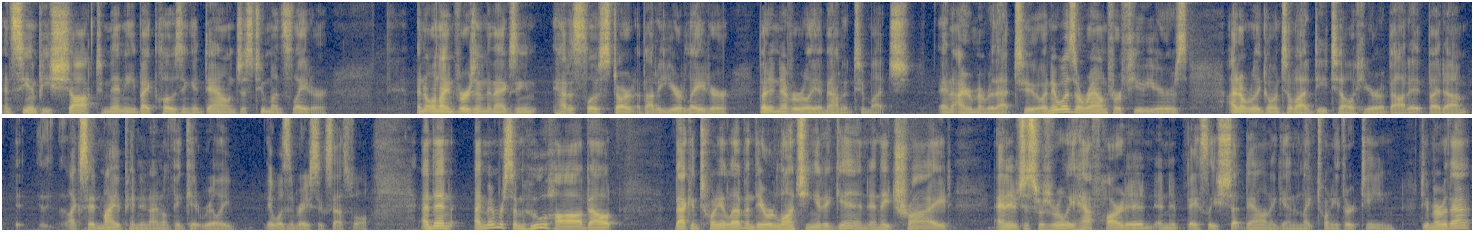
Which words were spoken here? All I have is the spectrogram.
and CMP shocked many by closing it down just two months later an online version of the magazine had a slow start about a year later, but it never really amounted to much. And I remember that too. And it was around for a few years. I don't really go into a lot of detail here about it, but um, like I said, in my opinion, I don't think it really it wasn't very successful. And then I remember some hoo ha about back in 2011 they were launching it again, and they tried, and it just was really half hearted, and it basically shut down again in like 2013. Do you remember that?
